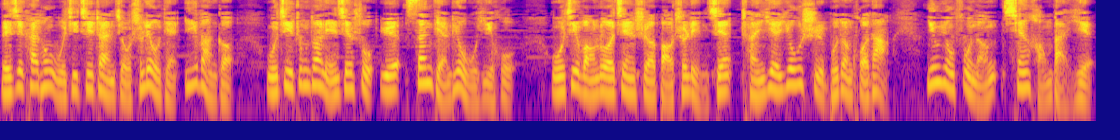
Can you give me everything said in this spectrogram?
累计开通五 G 基站九十六点一万个，五 G 终端连接数约三点六五亿户，五 G 网络建设保持领先，产业优势不断扩大，应用赋能千行百业。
